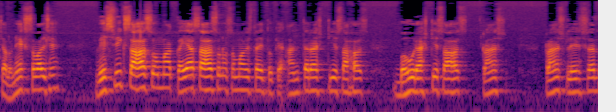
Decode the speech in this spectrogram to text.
ચાલો નેક્સ્ટ સવાલ છે. વૈશ્વિક સાહસોમાં કયા સાહસોનો સમાવેશ થાય? તો કે આંતરરાષ્ટ્રીય સાહસ, બહુરાષ્ટ્રીય સાહસ, ટ્રાન્સ ટ્રાન્સલેશન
